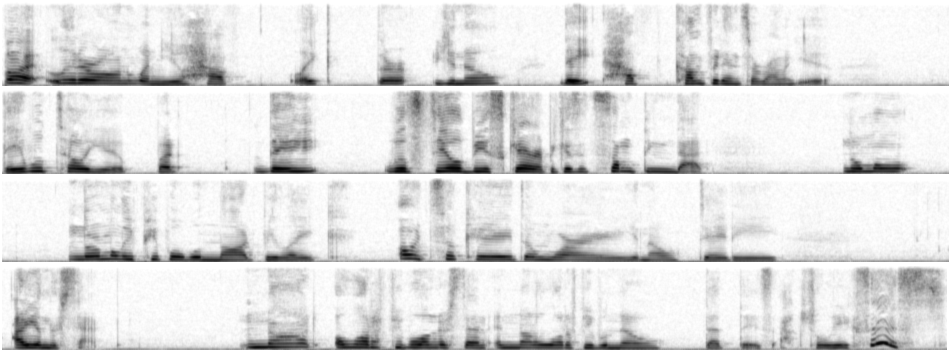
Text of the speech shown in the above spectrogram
But later on, when you have, like, they're, you know, they have confidence around you, they will tell you, but they will still be scared because it's something that normal normally people will not be like oh it's okay don't worry you know daddy. I understand. Not a lot of people understand and not a lot of people know that this actually exists.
